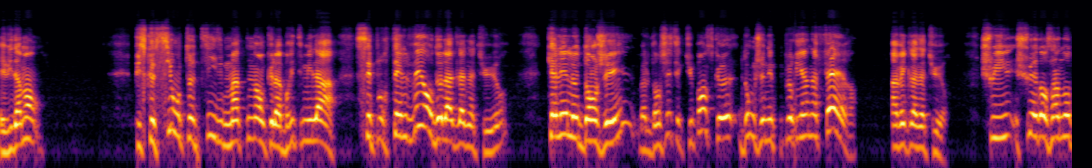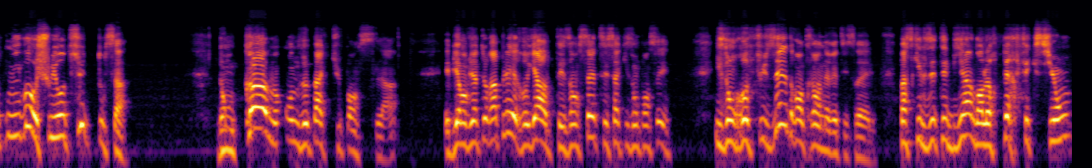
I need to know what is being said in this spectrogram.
Évidemment. Puisque si on te dit maintenant que la Brit Mila, c'est pour t'élever au-delà de la nature, quel est le danger? Ben, Le danger, c'est que tu penses que donc je n'ai plus rien à faire avec la nature. Je suis, je suis dans un autre niveau, je suis au-dessus de tout ça. Donc, comme on ne veut pas que tu penses là, eh bien, on vient te rappeler, regarde, tes ancêtres, c'est ça qu'ils ont pensé. Ils ont refusé de rentrer en Eretz Israël parce qu'ils étaient bien dans leur perfection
